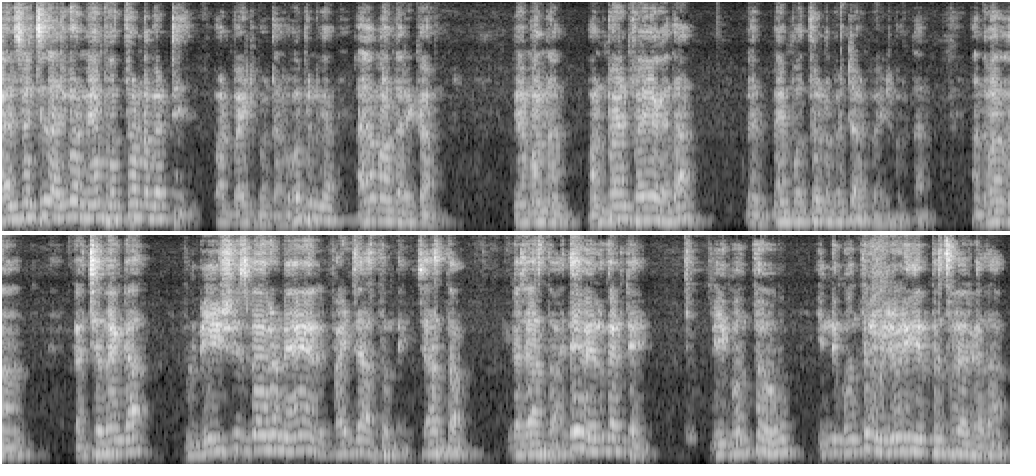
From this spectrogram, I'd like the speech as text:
కలిసి వచ్చేది అది కూడా మేము పొత్తు ఉండబట్టి వాళ్ళు బయటపడ్డారు. ఓపెన్గా ఐఎమ్ ద రికార్డ్. మేమన్నా వన్ పాయింట్ ఫైవ్ కదా? మేము మేము పెట్టి ఉండబట్టి బయట బయటపడతారు అందువలన ఖచ్చితంగా ఇప్పుడు మీ ఇష్యూస్ మీద కూడా మేమే ఫైట్ చేస్తుంది. చేస్తాం. ఇంకా చేస్తాం. అదే వెనుకంటే మీ గొంతు ఇన్ని గొంతులు విడివిడిగా వినిపించలేరు కదా.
